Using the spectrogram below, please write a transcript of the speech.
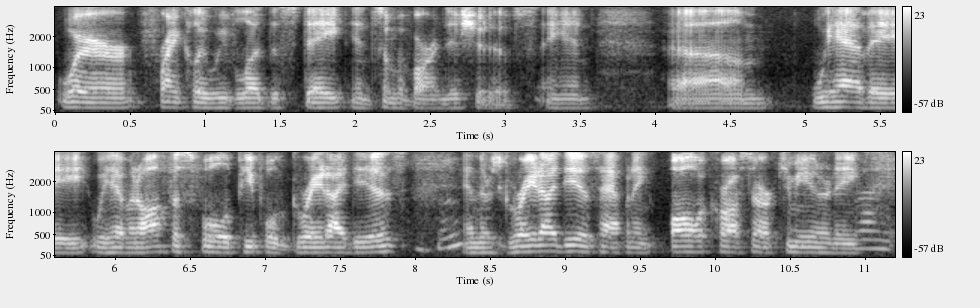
where, frankly, we've led the state in some of our initiatives. And um, we have a we have an office full of people with great ideas, and there's great ideas happening all across our community. Right.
